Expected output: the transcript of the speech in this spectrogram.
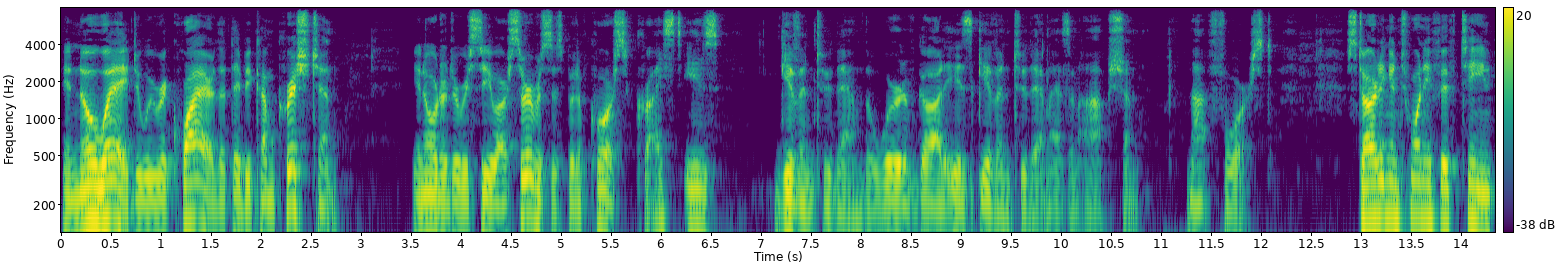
In no way do we require that they become Christian in order to receive our services, but of course, Christ is given to them. The Word of God is given to them as an option not forced. Starting in 2015,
